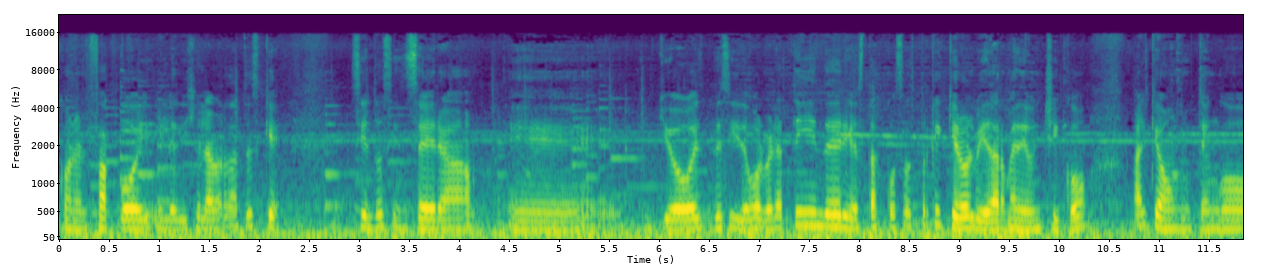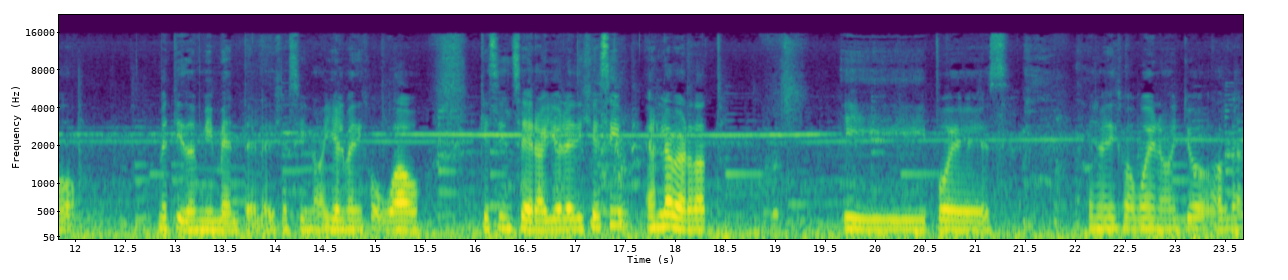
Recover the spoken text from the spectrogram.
con el fuckboy y le dije, la verdad es que, siendo sincera, eh, yo he decidido volver a Tinder y estas cosas porque quiero olvidarme de un chico al que aún tengo metido en mi mente. Le dije así, ¿no? Y él me dijo, wow, qué sincera. Y yo le dije, sí, es la verdad. Y pues él me dijo, bueno, yo habla,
